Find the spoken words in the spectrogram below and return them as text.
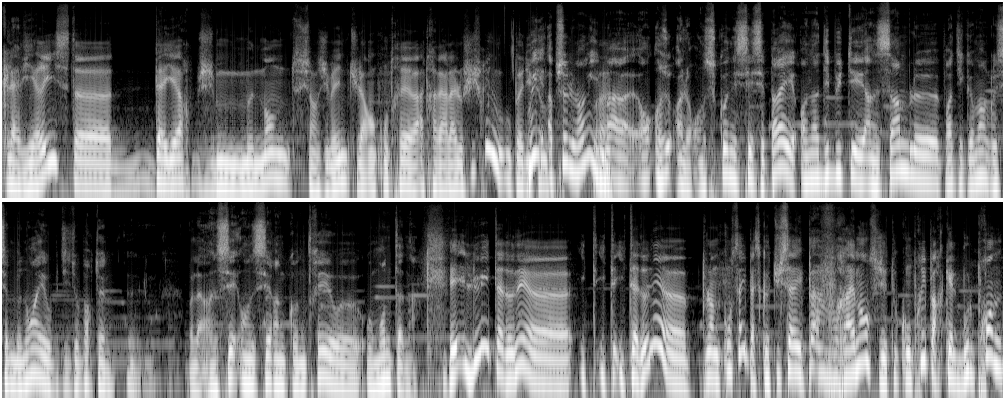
claviériste. euh, D'ailleurs, je me demande, enfin, j'imagine tu l'as rencontré à travers la Lochifrine ou pas du Oui, tout? absolument. Il Ouais. m'a- on- on- alors, on se connaissait, c'est pareil. On a débuté ensemble pratiquement rue Saint-Benoît et au Petit Opportun. Voilà, on s'est, on s'est rencontrés au, au Montana. Et lui, il t'a donné, euh, il t'a- donné euh, plein de conseils parce que tu savais pas vraiment, si j'ai tout compris, par quelle boule prendre,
